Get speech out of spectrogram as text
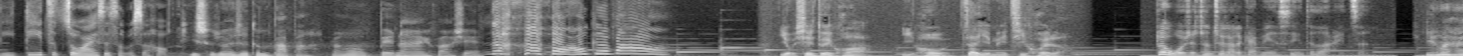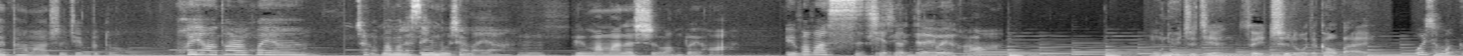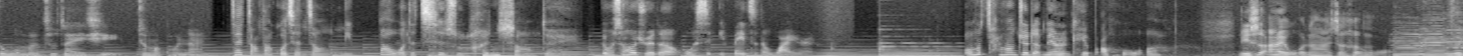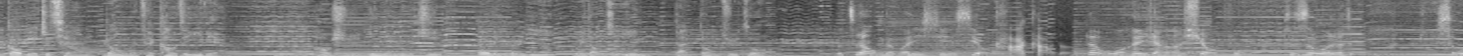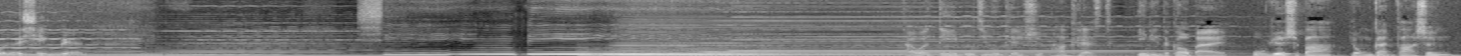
你第一次做爱是什么时候？第一次做爱是跟爸爸，然后被奶奶发现，好可怕哦！有些对话以后再也没机会了。对我人生最大的改变是你得了癌症，你会害怕吗？时间不多。会啊，当然会啊。嗯，再把妈妈的声音录下来呀。嗯，与妈妈的死亡对话，与妈妈死前的对话，母女之间最赤裸的告白。为什么跟我们住在一起这么困难？在长大过程中，你抱我的次数很少。对，有时候觉得我是一辈子的外人。我常常觉得没有人可以保护我。你是爱我呢，还是恨我？在告别之前，让我们再靠近一点。耗时一年录制，二零二一鬼岛之音感动剧作。我知道我们的关系是有卡卡的，但我很想要修复，这是我的。是我的心愿。台湾第一部纪录片是 Podcast《一年的告白》，五月十八，勇敢发声。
